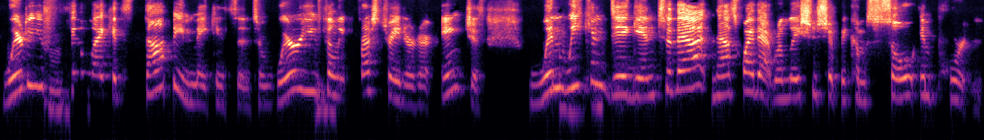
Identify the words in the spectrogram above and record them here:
Where do you mm-hmm. feel like it's stopping making sense or where are you mm-hmm. feeling frustrated or anxious? When we can dig into that that's why that relationship becomes so important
